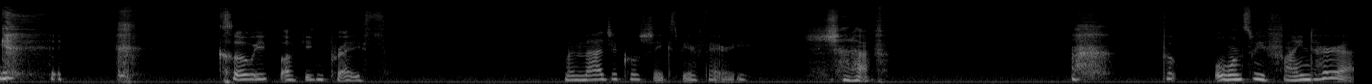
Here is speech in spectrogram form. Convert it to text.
Chloe fucking Price. My magical Shakespeare fairy. Shut up. But once we find her,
